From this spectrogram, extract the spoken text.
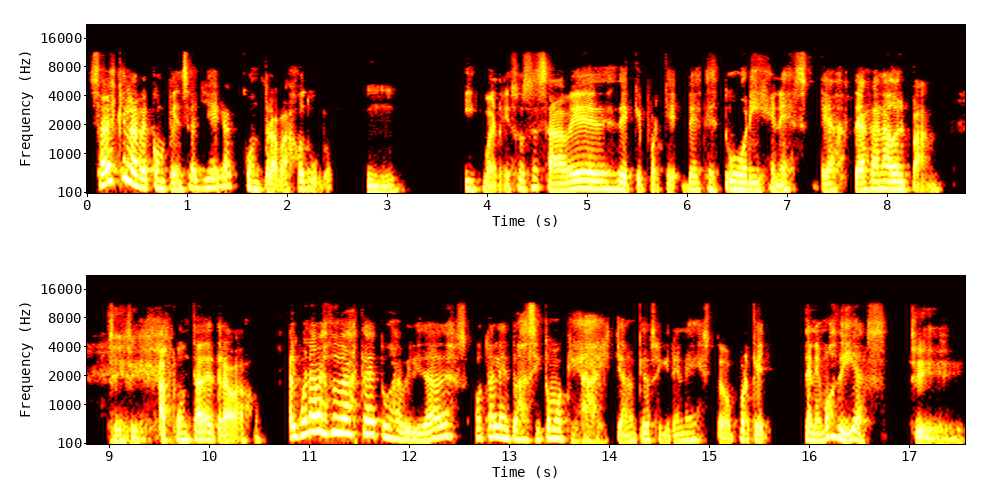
sabes que la recompensa llega con trabajo duro. Ujú. Y bueno, eso se sabe desde que, porque desde tus orígenes te has, te has ganado el pan Sí, sí. a punta de trabajo. ¿Alguna vez dudaste de tus habilidades o talentos así como que, ay, ya no quiero seguir en esto? Porque tenemos días. Sí.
